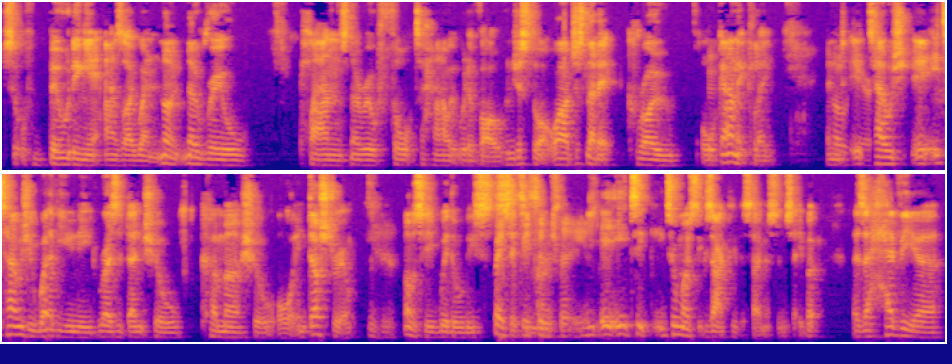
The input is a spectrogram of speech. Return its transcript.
sort of building it as I went. No no real plans, no real thought to how it would evolve, and just thought, well, I'll just let it grow organically. And Oh, it tells you, it, tells you whether you need residential, commercial, or industrial. Mhm. Obviously, with all these Basically city SimCity, it, isn't it? it's it's almost exactly the same as SimCity, but there's a heavier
